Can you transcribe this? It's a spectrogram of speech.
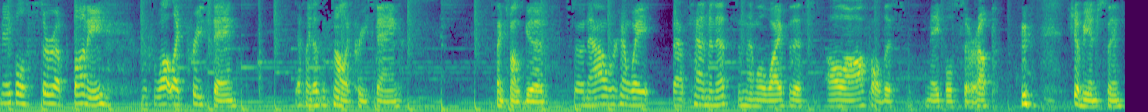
maple syrup bunny. Looks a lot like pre-stain. Definitely doesn't smell like pre-stain. This thing smells good. So now we're gonna wait about 10 minutes and then we'll wipe this all off, all this maple syrup. Should be interesting.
